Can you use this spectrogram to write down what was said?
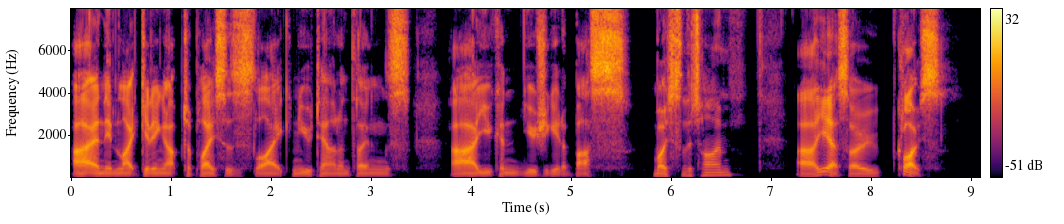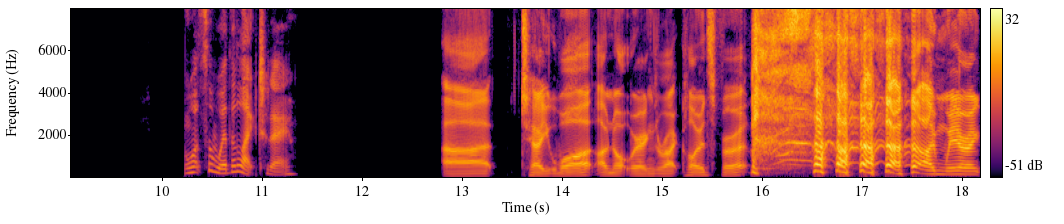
Uh, and then, like getting up to places like Newtown and things, uh, you can usually get a bus most of the time. Uh, yeah, so close. What's the weather like today? Uh, tell you what, I'm not wearing the right clothes for it. I'm wearing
